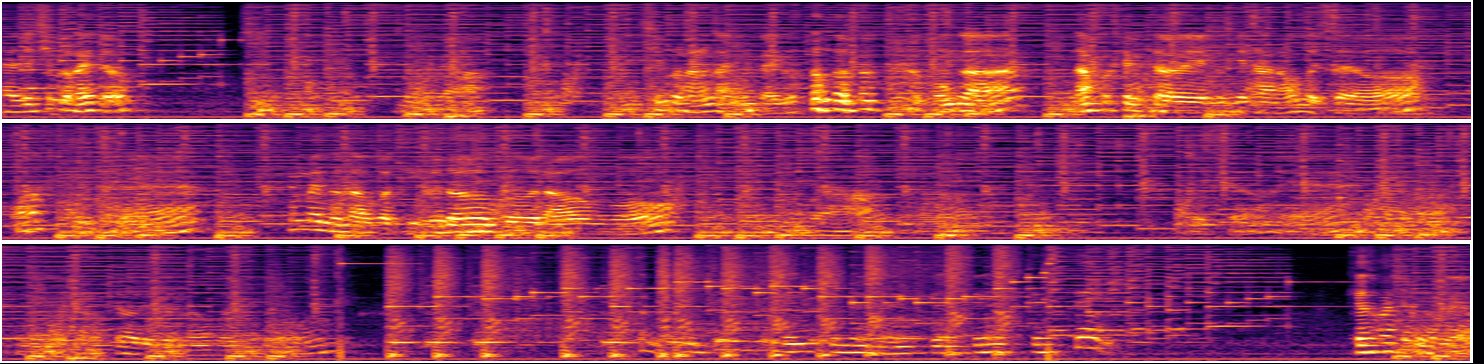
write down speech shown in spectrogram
자, 이제 집으로 가야죠. 뭐야? 집으로 가는 거 아닙니까, 이거? 뭔가 남극 캐릭터의 그게 다 나오고 있어요. 어? 네. 팩맨도 나오고, 디그더그 나오고, 뭐야? 있어요. 예. 모션 페어리도 나오고 있고. 계속 하시는 거예요?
